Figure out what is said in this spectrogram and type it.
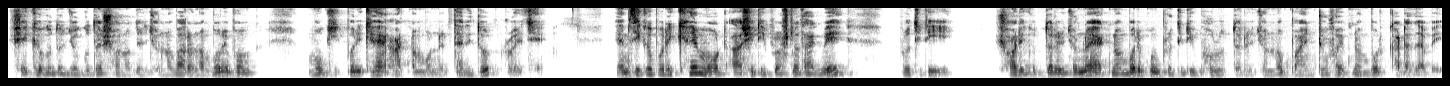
শিক্ষাগত যোগ্যতা সনদের জন্য বারো নম্বর এবং মৌখিক পরীক্ষায় আট নম্বর নির্ধারিত রয়েছে। এমসিকিউ পরীক্ষায় মোট আশিটি প্রশ্ন থাকবে। প্রতিটি সঠিক উত্তরের জন্য এক নম্বর এবং প্রতিটি ভুল উত্তরের জন্য পয়েন্ট টু ফাইভ নম্বর কাটা যাবে।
